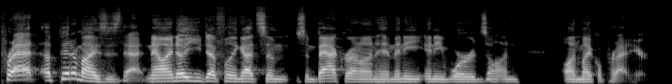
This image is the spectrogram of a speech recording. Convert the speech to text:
Pratt epitomizes that. Now I know you definitely got some some background on him. Any any words on on Michael Pratt here?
